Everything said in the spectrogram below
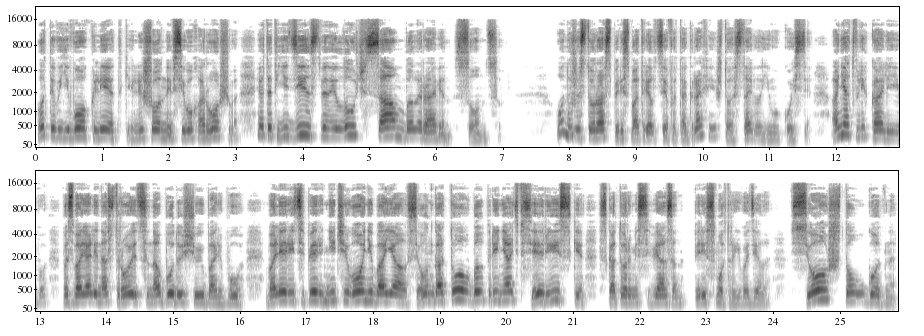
вот и в его клетке, лишенной всего хорошего, этот единственный луч сам был равен солнцу. Он уже сто раз пересмотрел те фотографии, что оставил ему Костя. Они отвлекали его, позволяли настроиться на будущую борьбу. Валерий теперь ничего не боялся, он готов был принять все риски, с которыми связан пересмотр его дела. Все, что угодно,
